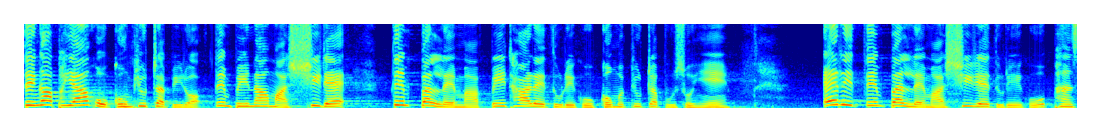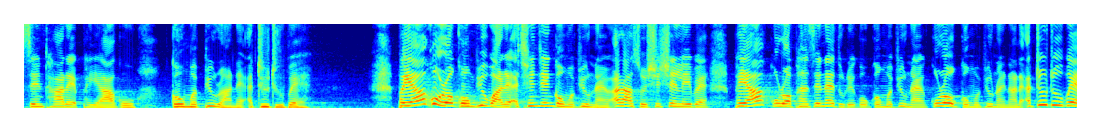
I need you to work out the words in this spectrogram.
သင်ကဖျားကိုဂုံပြုတ်တတ်ပြီးတော့သင်ပေးနာမှာရှိတဲ့သင်ပတ်လည်မှာပေးထားတဲ့သူတွေကိုဂုံမပြုတ်တတ်ဘူးဆိုရင်အဲ့ဒီသင်ပတ်လည်မှာရှိတဲ့သူတွေကိုဖန်ဆင်းထားတဲ့ဖျားကိုဂုံမပြုတ်တာနဲ့အတူတူပဲ ဘုရားကိုတော့ဂုံပြုတ်ပါတယ်အချင်းချင်းဂုံမပြုတ်နိုင်ဘူးအဲ့ဒါဆိုရှင်းရှင်းလေးပဲဘုရားကိုတော့ဖန်ဆင်းတဲ့သူတွေကိုဂုံမပြုတ်နိုင်ကိုတော့ဂုံမပြုတ်နိုင်တာ ਨੇ အတူတူပဲ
